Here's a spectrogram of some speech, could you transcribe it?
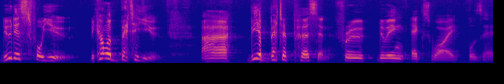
Do this for you. Become a better you. Uh, be a better person through doing X, Y, or Z.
